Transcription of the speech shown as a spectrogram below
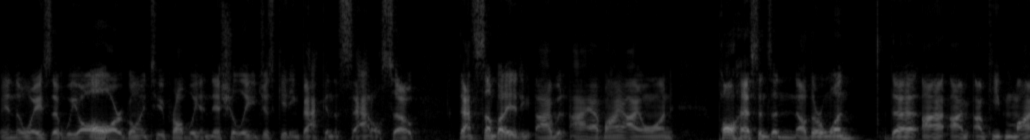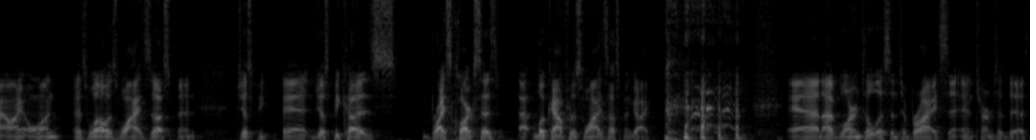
in the ways that we all are going to probably initially just getting back in the saddle. So that's somebody I would I have my eye on. Paul Hessen's another one that I, am keeping my eye on, as well as Wyatt Zussman, just be, uh, just because Bryce Clark says, uh, "Look out for this Wyatt Zussman guy," and I've learned to listen to Bryce in, in terms of this.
